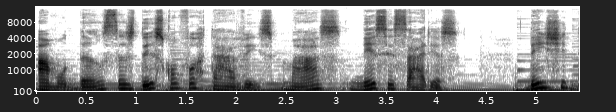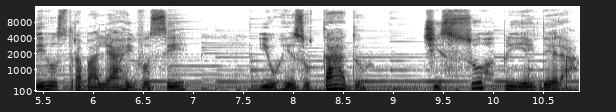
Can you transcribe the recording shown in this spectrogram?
Há mudanças desconfortáveis, mas necessárias Deixe Deus trabalhar em você e o resultado te surpreenderá.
